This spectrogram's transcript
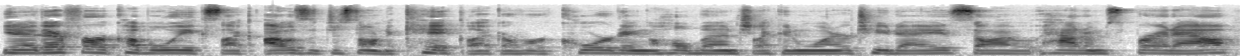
you know there for a couple weeks like I was just on a kick like of recording a whole bunch like in one or two days so I had them spread out.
